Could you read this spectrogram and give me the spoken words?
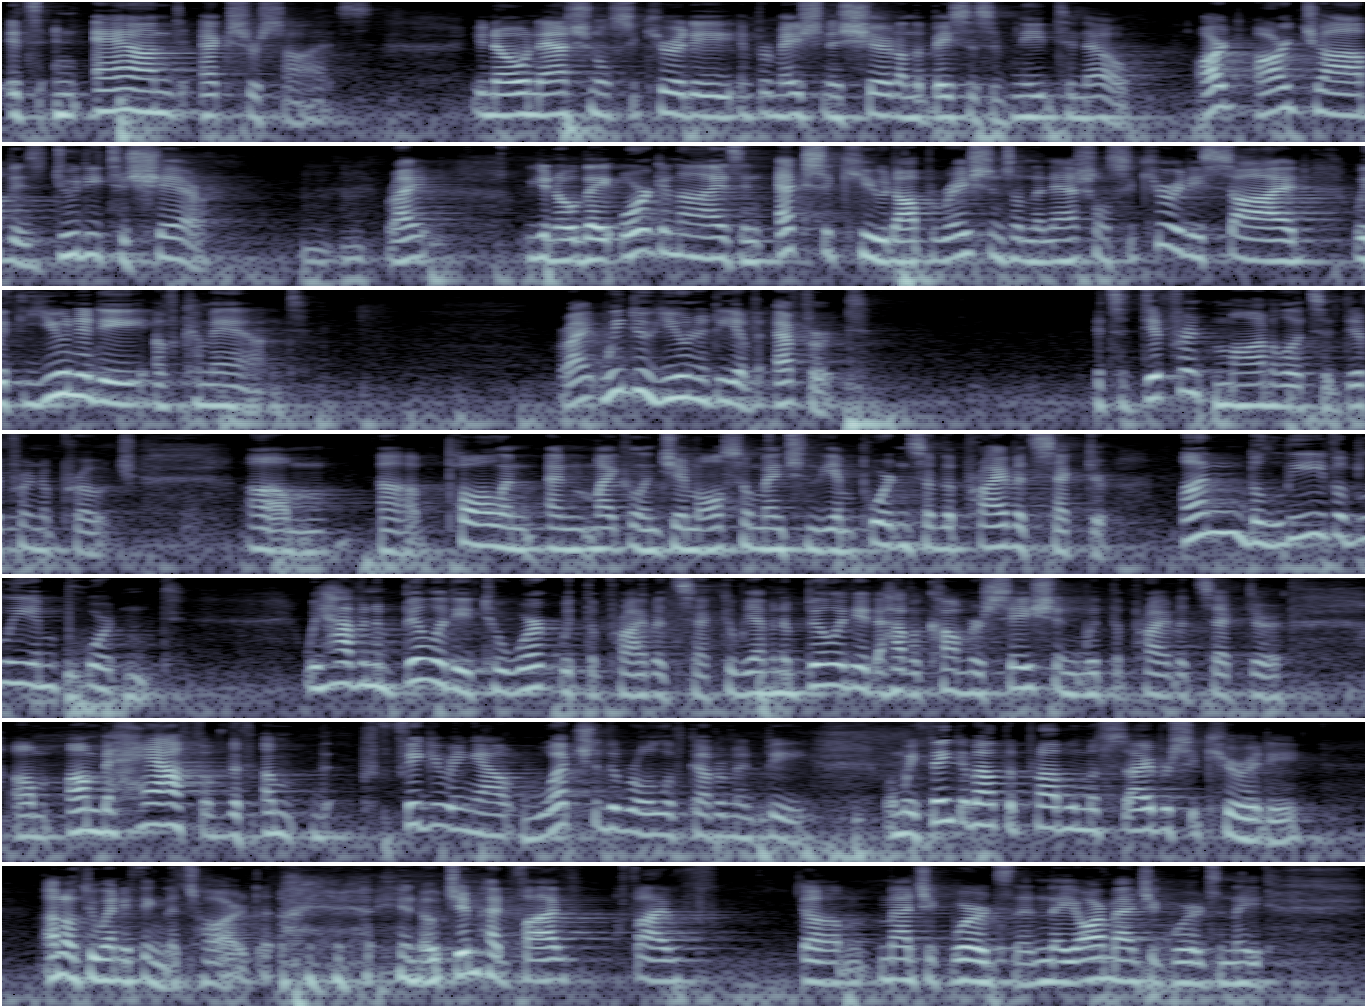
It's an and exercise. You know, national security information is shared on the basis of need to know. Our, our job is duty to share, mm-hmm. right? You know, they organize and execute operations on the national security side with unity of command, right? We do unity of effort. It's a different model, it's a different approach. Um, uh, Paul and, and Michael and Jim also mentioned the importance of the private sector. Unbelievably important. We have an ability to work with the private sector. We have an ability to have a conversation with the private sector um, on behalf of the, um, figuring out what should the role of government be. When we think about the problem of cybersecurity, I don't do anything that's hard. you know, Jim had five, five um, magic words, and they are magic words, and they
